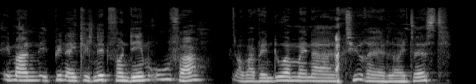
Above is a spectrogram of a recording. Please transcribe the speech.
Ich meine, ich bin eigentlich nicht von dem Ufer, aber wenn du an meiner Türe läutest.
